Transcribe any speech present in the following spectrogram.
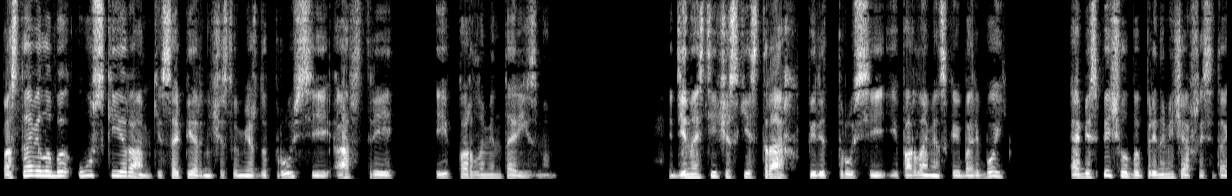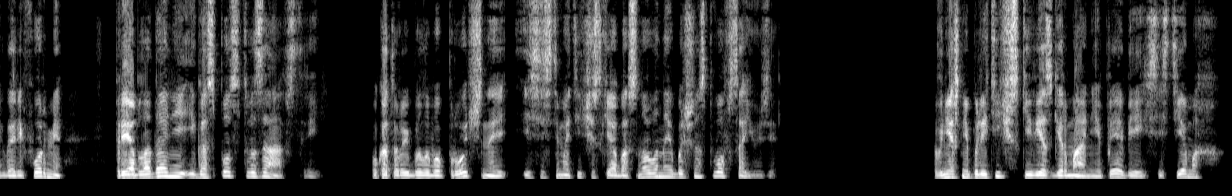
поставила бы узкие рамки соперничества между Пруссией, Австрией и парламентаризмом. Династический страх перед Пруссией и парламентской борьбой обеспечил бы при намечавшейся тогда реформе преобладание и господство за Австрией, у которой было бы прочное и систематически обоснованное большинство в Союзе. Внешнеполитический вес Германии при обеих системах,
